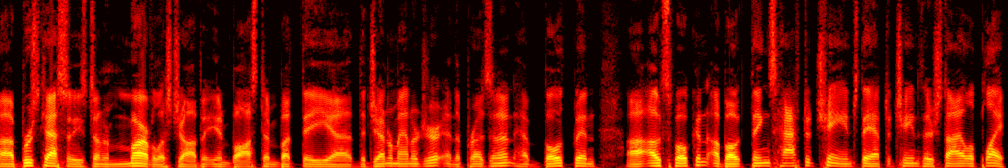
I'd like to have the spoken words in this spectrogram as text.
Uh, Bruce Cassidy's done a marvelous job in Boston, but the uh, the general manager and the president have both been uh, outspoken about things have to change. They have to change their style of play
